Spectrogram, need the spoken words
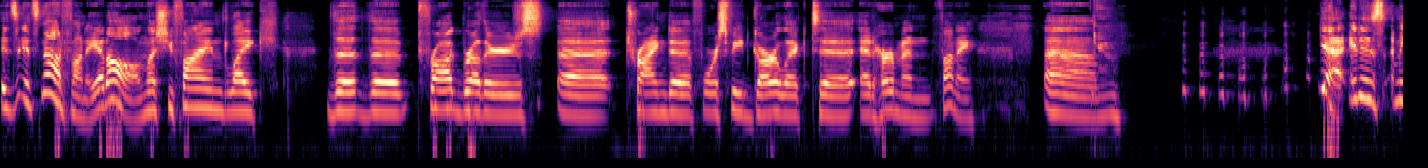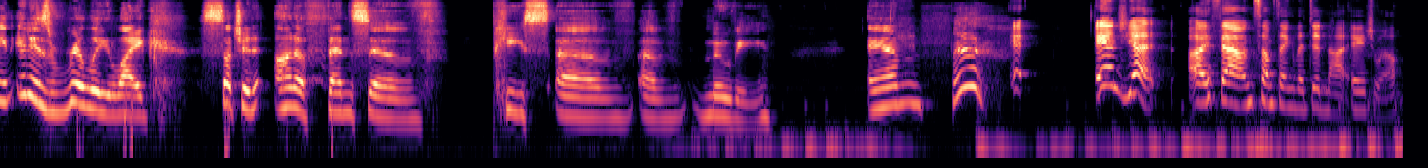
it's it's not funny at all unless you find like the the Frog Brothers uh trying to force feed garlic to Ed Herrmann funny. Um Yeah, it is I mean it is really like such an unoffensive piece of of movie. And eh. And yet, I found something that did not age well.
